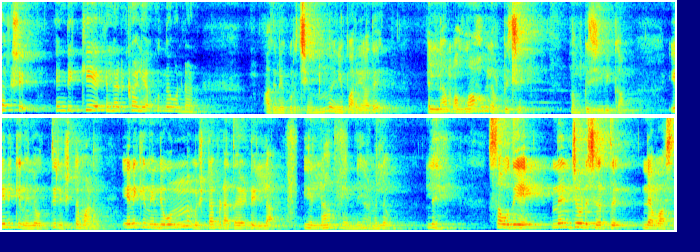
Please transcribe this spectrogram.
പക്ഷേ എന്റെ ഇക്കയെ എല്ലാവരും കളിയാക്കുന്നത് കൊണ്ടാണ്. അതിനെക്കുറിച്ച് ഒന്നും ഇനി പറയാതെ എല്ലാം അള്ളാഹുവിൽ അർപ്പിച്ച് നമുക്ക് ജീവിക്കാം. എനിക്ക് നിന്നെ ഒത്തിരി ഇഷ്ടമാണ്. എനിക്ക് നിന്റെ ഒന്നും ഇഷ്ടപ്പെടാത്തതായിട്ടില്ല. എല്ലാം എന്റെയാണല്ലോ അല്ലേ? സൗദിയെ നെഞ്ചോട് ചേർത്ത് നവാസ്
